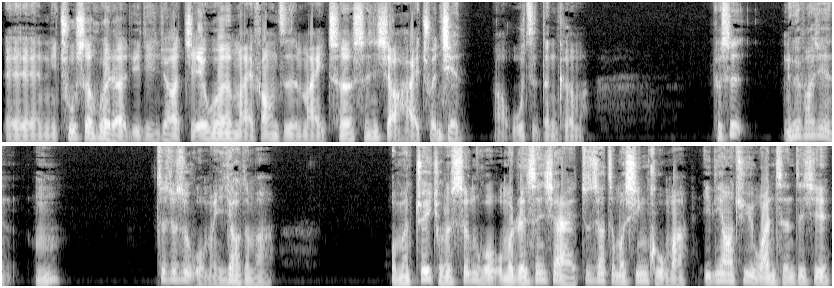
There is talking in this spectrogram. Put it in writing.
呃，你出社会了，一定就要结婚、买房子、买车、生小孩、存钱啊，五子登科嘛。可是你会发现，嗯。这就是我们要的吗？我们追求的生活，我们人生下来就是要这么辛苦吗？一定要去完成这些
